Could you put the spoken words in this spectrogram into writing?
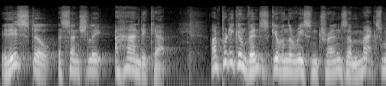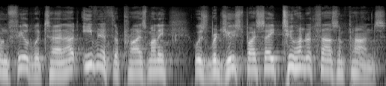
it is still essentially a handicap. I'm pretty convinced, given the recent trends, a maximum field would turn out even if the prize money was reduced by, say, £200,000.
